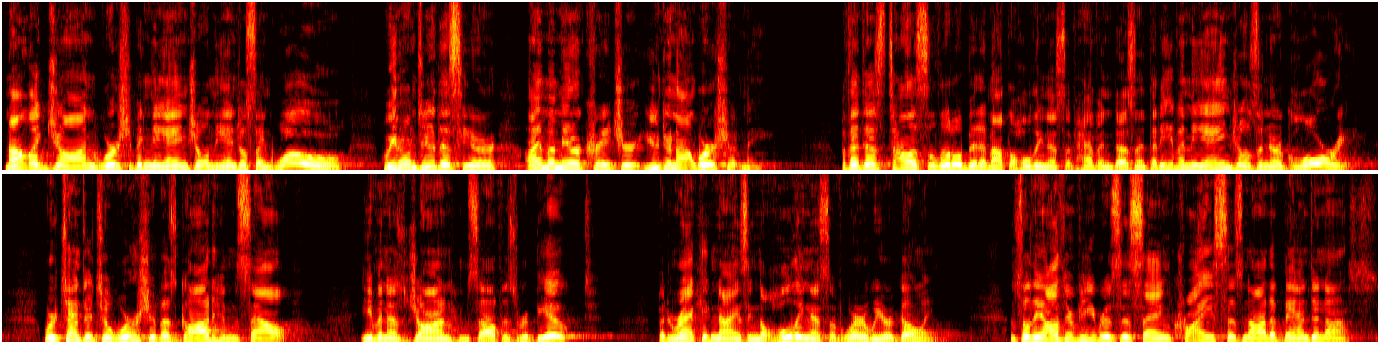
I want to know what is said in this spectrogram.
Not like John worshiping the angel and the angel saying, Whoa, we don't do this here. I'm a mere creature. You do not worship me. But that does tell us a little bit about the holiness of heaven, doesn't it? That even the angels in their glory were tempted to worship as God Himself, even as John himself is rebuked but recognizing the holiness of where we are going. And so the author of Hebrews is saying Christ has not abandoned us.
